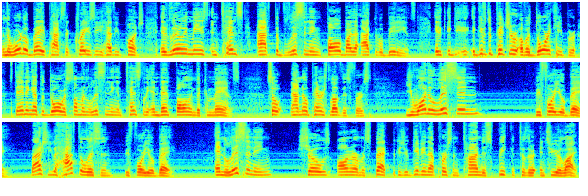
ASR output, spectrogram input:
And the word obey packs a crazy, heavy punch. It literally means intense act of listening followed by the act of obedience. It, it, it gives the picture of a doorkeeper standing at the door with someone listening intensely and then following the commands. So I know parents love this verse. You want to listen before you obey. But actually, you have to listen before you obey. And listening shows honor and respect because you're giving that person time to speak into, their, into your life.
